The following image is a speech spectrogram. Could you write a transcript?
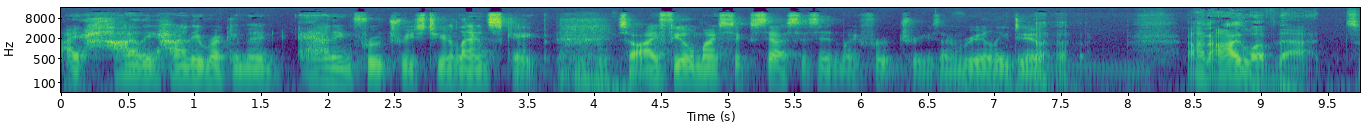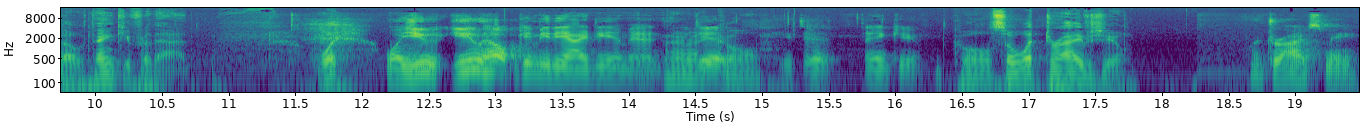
I highly, highly recommend adding fruit trees to your landscape. Mm-hmm. So I feel my success is in my fruit trees. I really do. and I love that. So thank you for that. What? Well, you you helped give me the idea, man. All you right, did. Cool. You did. Thank you. Cool. So what drives you? What drives me?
